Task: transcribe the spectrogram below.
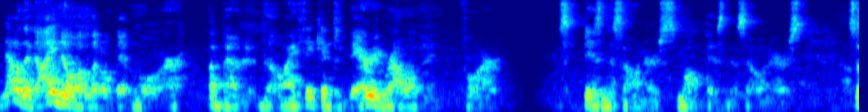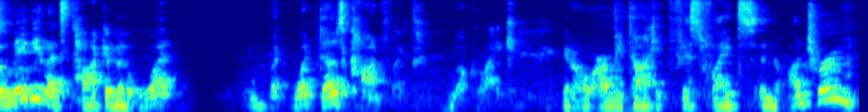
Now that I know a little bit more about it, though, I think it's very relevant for business owners, small business owners so maybe let's talk about what like what does conflict look like? You know, are we talking fist fights in the lunchroom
